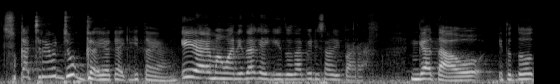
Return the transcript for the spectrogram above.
suka cerewet juga ya kayak kita ya. Iya emang wanita kayak gitu, tapi Risa lebih parah. Nggak tahu, itu tuh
